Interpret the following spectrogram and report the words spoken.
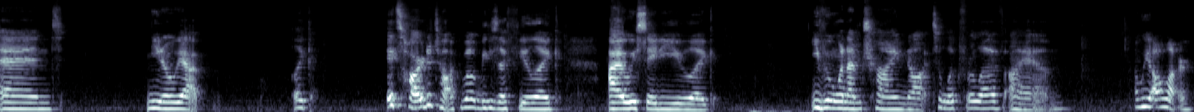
and you know, yeah, like it's hard to talk about because I feel like I always say to you like. Even when I'm trying not to look for love, I am. We all are.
